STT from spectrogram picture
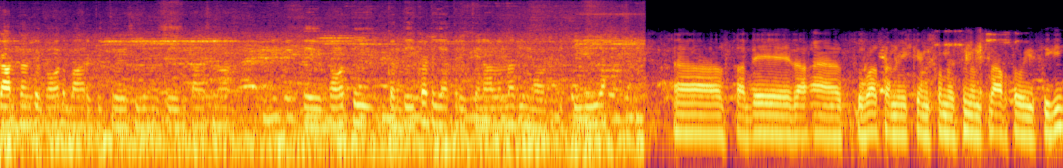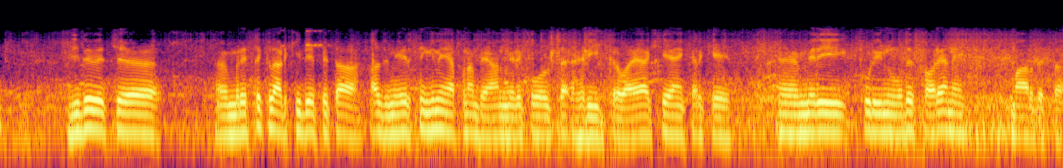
ਗਰਦਨ ਤੇ ਬਹੁਤ ਵਾਰ ਕੀਤੇ ਹੋਏ ਸੀ, ਜਿਵੇਂ ਤੇਜ਼ ਕਾਸ ਨਾਲ ਤੇ ਬਹੁਤ ਹੀ ਗੰਦੀ ਘਟੀਆ ਤਰੀਕੇ ਨਾਲ ਉਹਨਾਂ ਦੀ ਮੌਤ ਕੀਤੀ ਗਈ ਆ। ਸਾਡੇ ਸਵੇਰ ਸਾਨੂੰ ਇੱਕ ਇਨਫੋਰਮੇਸ਼ਨ ਪ੍ਰਾਪਤ ਹੋਈ ਸੀਗੀ, ਜਿਹਦੇ ਵਿੱਚ ਮ੍ਰਿਤਕ ਲੜਕੀ ਦੇ ਪਿਤਾ ਅਜਮੇਰ ਸਿੰਘ ਨੇ ਆਪਣਾ ਬਿਆਨ ਮੇਰੇ ਕੋਲ ਤਹਿਰੀਰ ਕਰਵਾਇਆ ਕਿ ਐਂ ਕਰਕੇ ਮੇਰੀ ਕੁੜੀ ਨੂੰ ਉਹਦੇ ਸਹੁਰਿਆਂ ਨੇ ਮਾਰ ਦਿੱਤਾ।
